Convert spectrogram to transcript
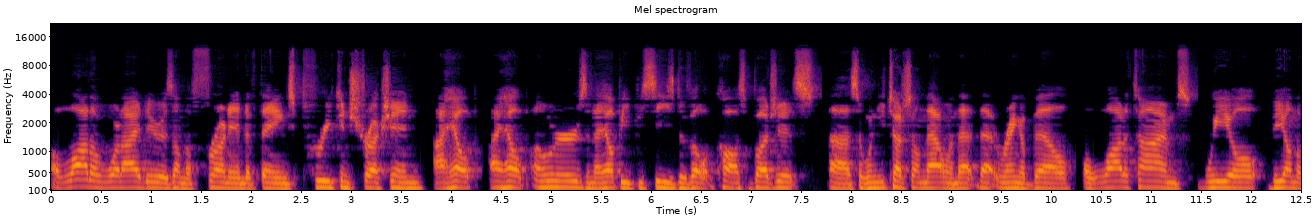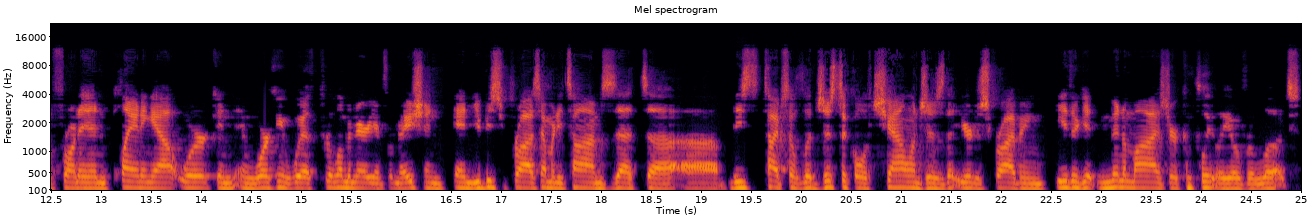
a lot of what I do is on the front end of things, pre-construction. I help I help owners and I help EPCs develop cost budgets. Uh, so when you touched on that one, that that ring a bell. A lot of times we'll be on the front end planning out work and, and working with preliminary information. And you'd be surprised how many times that uh, uh, these types of logistical challenges that you're describing either get minimized or completely overlooked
